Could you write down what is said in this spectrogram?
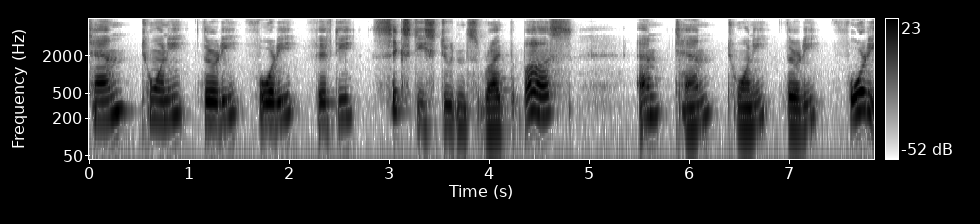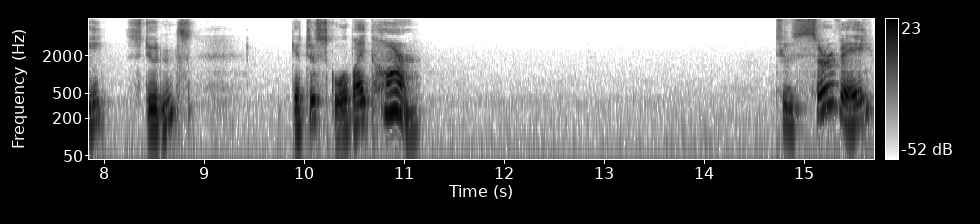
10, 20, 30, 40, 50, 60 students ride the bus, and 10, 20, 30, 40 students get to school by car. To survey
